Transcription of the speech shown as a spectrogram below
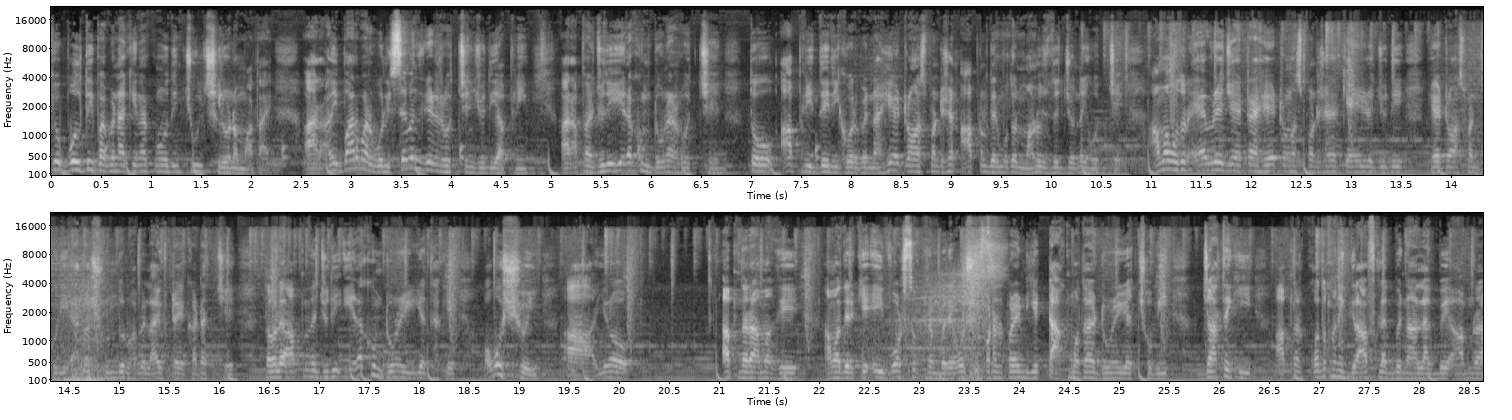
কেউ বলতেই পারবে না কি এনার কোনো দিন চুল ছিল না মাথায়। আর আমি বারবার বলি সেভেন্থ গ্রেডের হচ্ছেন যদি আপনি, আর আপনার যদি এরকম ডোনার হচ্ছে, তো আপনি দেরি করবেন না। হেয়ার ট্রান্সপ্লান্টেশন আপনাদের মতন মানুষদের জন্যই হচ্ছে। আমার মতন অ্যাভারেজ একটা হেয়ার ট্রান্সপ্লান্টেশনের ক্যান্ডিডেট যদি হেয়ার ট্রান্সপ্লান্ট করি, এত সুন্দরভাবে লাইফটাকে কাটাচ্ছে, তাহলে আপনাদের যদি এরকম ডোনার এরিয়া থাকে, অবশ্যই ইউনো আপনারা আমাকে, আমাদেরকে এই হোয়াটসঅ্যাপ নাম্বারে অবশ্যই পাঠাতে পারেন গিয়ে টাকমাতা ডোনেরিয়ার ছবি, যাতে কি আপনার কতখানি গ্রাফ লাগবে, না লাগবে, আমরা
